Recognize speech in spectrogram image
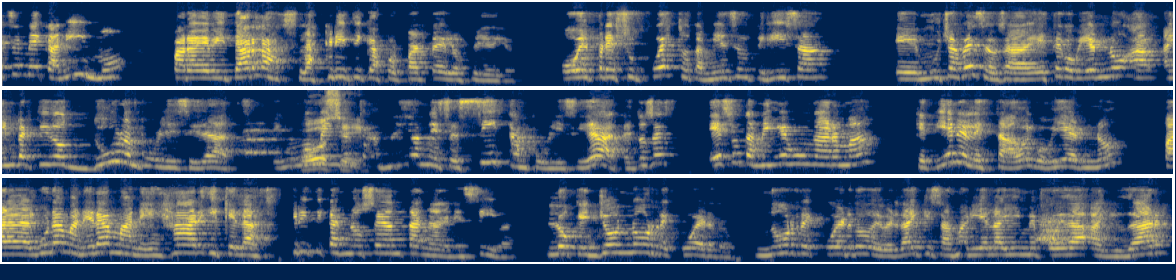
ese mecanismo para evitar las, las críticas por parte de los medios. O el presupuesto también se utiliza eh, muchas veces. O sea, este gobierno ha, ha invertido duro en publicidad. En un Oh, momento en que los medios necesitan publicidad. Entonces, eso también es un arma que tiene el Estado, el gobierno, para de alguna manera manejar y que las críticas no sean tan agresivas. Lo que yo no recuerdo, no recuerdo de verdad, y quizás Mariela ahí me pueda ayudar,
